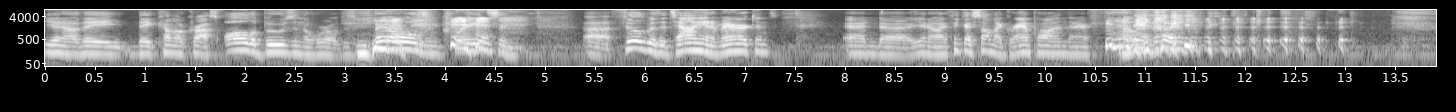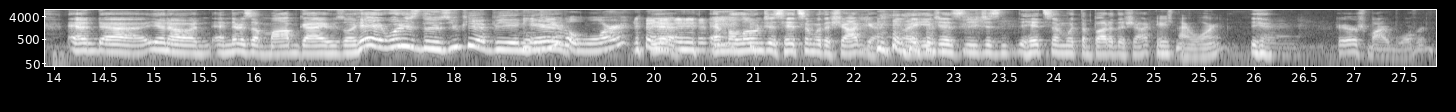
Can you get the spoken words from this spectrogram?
you know they they come across all the booze in the world, just barrels and crates and uh, filled with Italian Americans. And uh, you know, I think I saw my grandpa in there. and uh, you know, and, and there's a mob guy who's like, "Hey, what is this? You can't be in Do here." you have a warrant? yeah, and Malone just hits him with a shotgun. Like he just he just hits him with the butt of the shotgun. Here's my warrant. Yeah, here's my warrant.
